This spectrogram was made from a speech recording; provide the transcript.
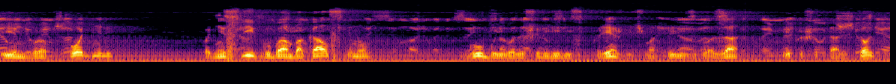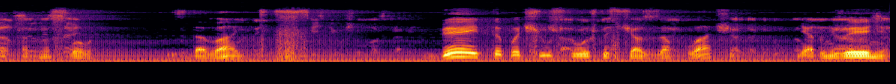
Виндбура подняли, поднесли к губам бокал с вином. Губы его зашевелились, прежде чем открылись глаза, и прошептали только одно слово «Сдавайтесь». Бейта почувствовала, что сейчас заплачет, не от унижения,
